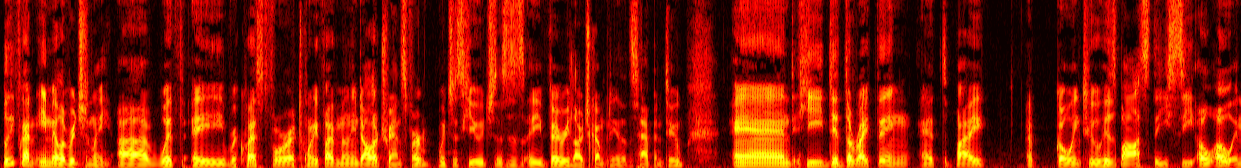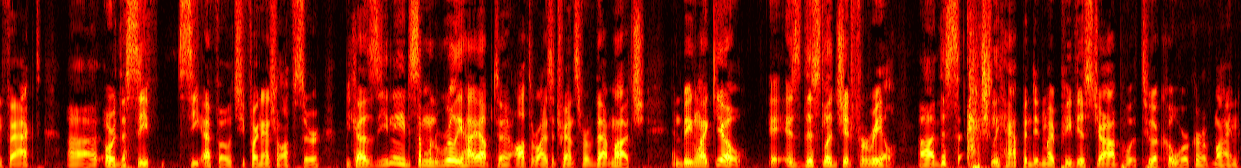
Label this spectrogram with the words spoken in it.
believe got an email originally, uh, with a request for a $25 million transfer, which is huge. This is a very large company that this happened to. And he did the right thing at, by uh, going to his boss, the COO, in fact, uh, or the C- CFO, Chief Financial Officer, because you need someone really high up to authorize a transfer of that much, and being like, yo, is this legit for real? Uh, this actually happened in my previous job with, to a coworker of mine,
